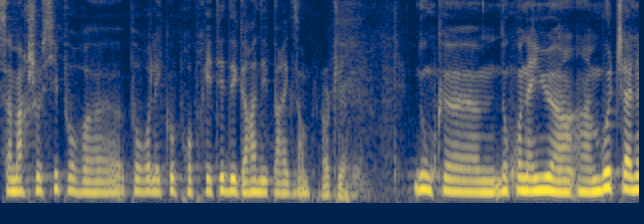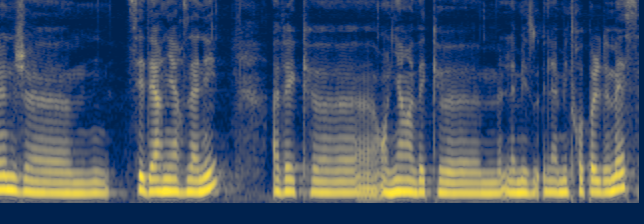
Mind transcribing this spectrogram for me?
Ça marche aussi pour, euh, pour les copropriétés dégradées, par exemple. Donc, euh, donc, on a eu un, beau challenge euh, ces dernières années, avec, en lien avec la, la, métropole de Metz,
